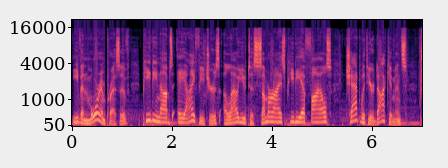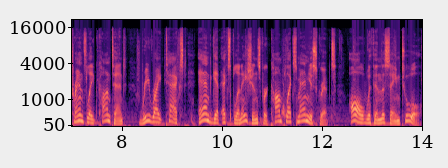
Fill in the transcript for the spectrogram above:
Even more impressive, PDNob's AI features allow you to summarize PDF files, chat with your documents, translate content, rewrite text, and get explanations for complex manuscripts, all within the same tool.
